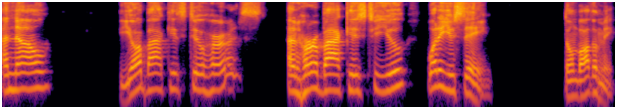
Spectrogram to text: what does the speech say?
And now your back is to hers and her back is to you. What are you saying? Don't bother me.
